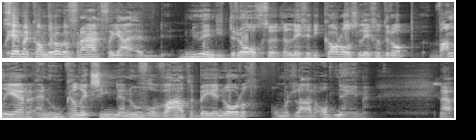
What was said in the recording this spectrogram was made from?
een gegeven moment kwam er ook een vraag van, ja, nu in die droogte, dan liggen die korrels liggen erop. Wanneer en hoe kan ik zien en hoeveel water ben je nodig om het te laten opnemen? Nou,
